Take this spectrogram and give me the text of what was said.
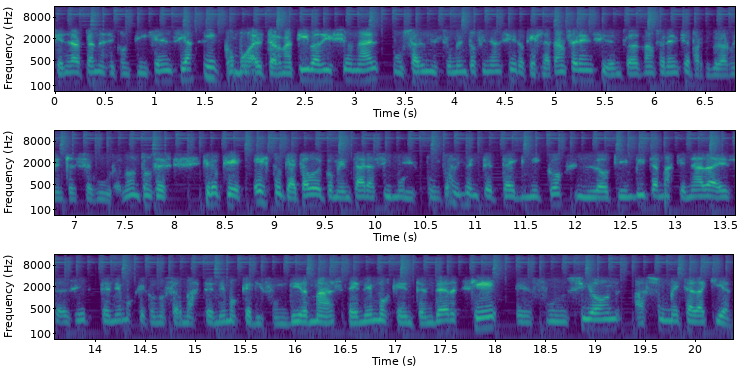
generar planes de contingencia y como alternativa adicional usar un instrumento financiero que es la transferencia y dentro de la transferencia particularmente el seguro. ¿no? Entonces creo que esto que acabo de comentar así muy puntualmente técnico, lo que invita más que nada es a decir, tenemos que conocer más, tenemos que difundir más, tenemos que entender qué eh, función asume cada quien,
